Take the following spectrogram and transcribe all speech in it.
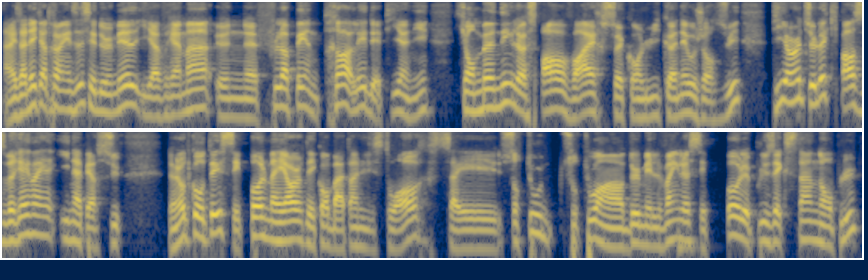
Dans les années 90 et 2000, il y a vraiment une flopée, une trollée de pionniers qui ont mené le sport vers ce qu'on lui connaît aujourd'hui. Puis il y a un de ceux-là qui passe vraiment inaperçu. D'un autre côté, c'est pas le meilleur des combattants de l'histoire. C'est surtout, surtout en 2020, là, c'est pas le plus excitant non plus.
